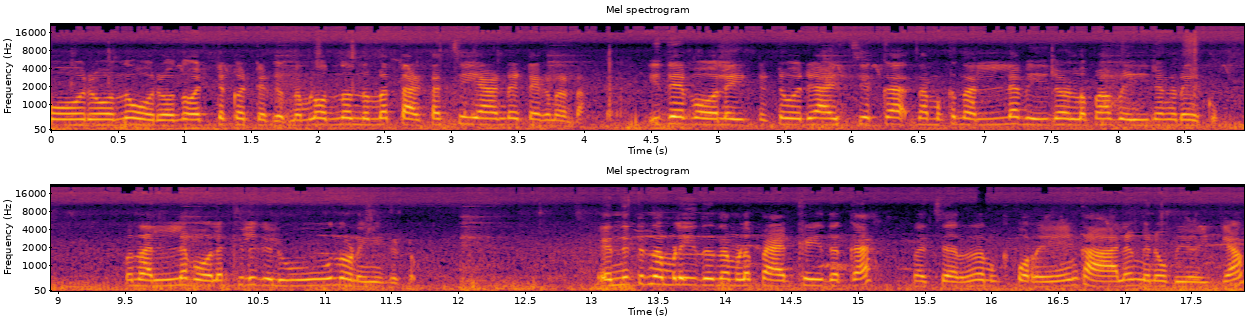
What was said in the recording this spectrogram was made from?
ഓരോന്ന് ഓരോന്ന് ഒറ്റക്കൊറ്റക്ക് നമ്മൾ ഒന്നൊന്നുമ്പോൾ ടച്ച് ചെയ്യാണ്ട് ഇട്ടേക്കണം കേട്ടോ ഇതേപോലെ ഇട്ടിട്ട് ഒരാഴ്ചയൊക്കെ നമുക്ക് നല്ല വെയിലുള്ളപ്പോൾ ആ വെയിലങ്ങടെ വെക്കും അപ്പൊ നല്ല പോലെ കിളികിലൂന്ന് ഉണങ്ങി കിട്ടും. എന്നിട്ട് നമ്മൾ ഇത് നമ്മൾ പാക്ക് ചെയ്തൊക്കെ വെച്ചേർന്ന് നമുക്ക് കുറേ കാലം ഇങ്ങനെ ഉപയോഗിക്കാം.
